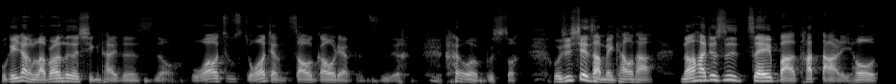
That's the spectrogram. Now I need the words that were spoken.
我跟你讲，拉布朗那个心态真的是哦，我要就是我要讲糟糕两个字，我很不爽。我去现场没看到他，然后他就是这一把他打了以后，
